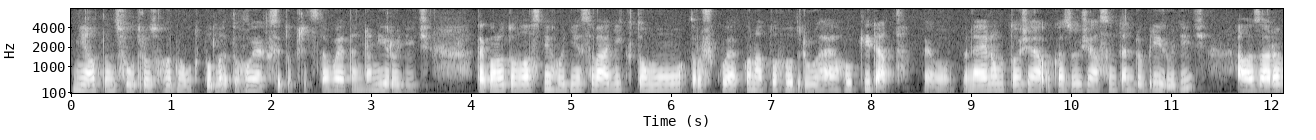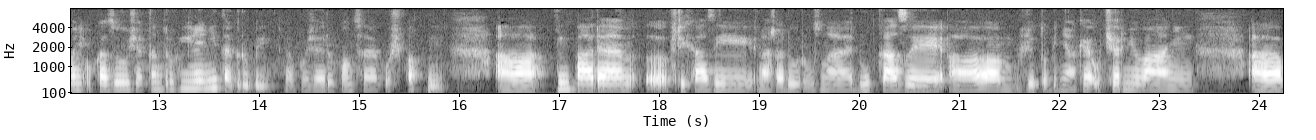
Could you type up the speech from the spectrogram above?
měl ten soud rozhodnout podle toho, jak si to představuje ten daný rodič, tak ono to vlastně hodně svádí k tomu trošku jako na toho druhého kidat. Jo. Nejenom to, že já ukazuju, že já jsem ten dobrý rodič, ale zároveň ukazuju, že ten druhý není tak dobrý, nebo že je dokonce jako špatný. A tím pádem e, přichází na řadu různé důkazy a může to být nějaké očerňování a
